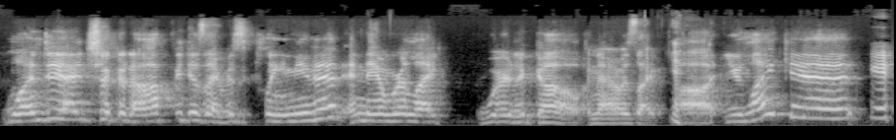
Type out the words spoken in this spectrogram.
one day I took it off because I was cleaning it, and they were like, where to go. And I was like, uh, you like it.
